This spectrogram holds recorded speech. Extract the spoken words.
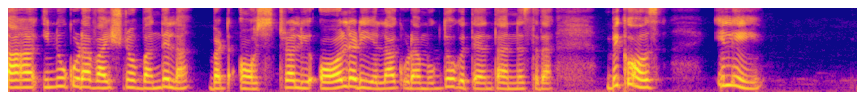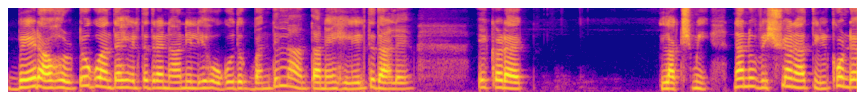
ತಾ ಇನ್ನೂ ಕೂಡ ವೈಷ್ಣವ್ ಬಂದಿಲ್ಲ ಬಟ್ ಅಷ್ಟರಲ್ಲಿ ಆಲ್ರೆಡಿ ಎಲ್ಲ ಕೂಡ ಮುಗ್ದೋಗುತ್ತೆ ಅಂತ ಅನ್ನಿಸ್ತದೆ. ಬಿಕಾಸ್ ಇಲ್ಲಿ ಬೇಡ, ಹೊರಟೋಗು ಅಂತ ಹೇಳ್ತಿದ್ರೆ ನಾನು ಇಲ್ಲಿ ಹೋಗೋದಕ್ಕೆ ಬಂದಿಲ್ಲ ಅಂತಾನೆ ಹೇಳ್ತಿದ್ದಾಳೆ. ಈ ಕಡೆ ಲಕ್ಷ್ಮಿ, ನಾನು ವಿಶ್ವನ ತಿಳ್ಕೊಂಡೇ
